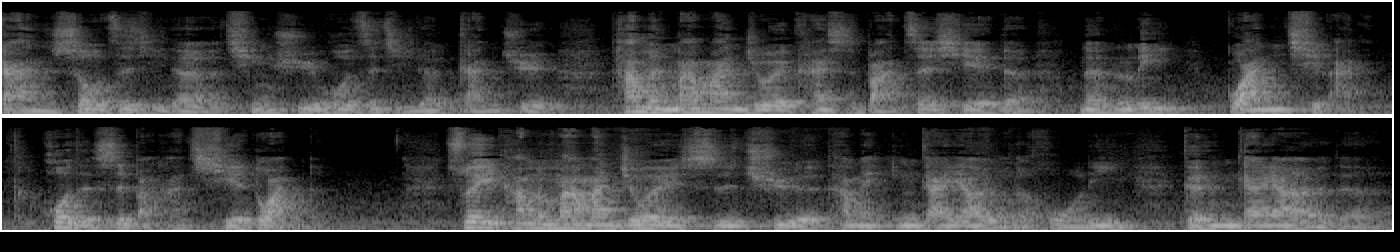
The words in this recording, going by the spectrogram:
感受自己的情绪或自己的感觉，他们慢慢就会开始把这些的能力关起来，或者是把它切断了，所以他们慢慢就会失去了他们应该要有的活力，跟应该要有的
